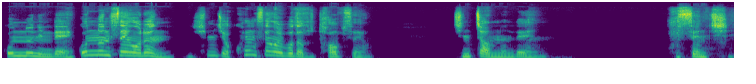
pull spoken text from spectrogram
꽃눈인데 꽃눈 생얼은 심지어 콩 생얼보다도 더 없어요. 진짜 없는데 9cm.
